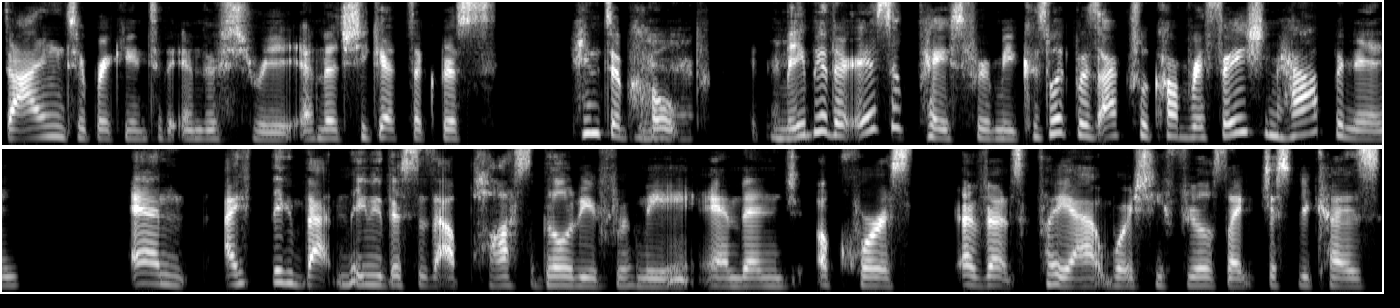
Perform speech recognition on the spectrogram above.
dying to break into the industry, and that she gets like this hint of hope. Mm-hmm. Maybe there is a place for me because look, there's actual conversation happening. And I think that maybe this is a possibility for me. And then, of course, events play out where she feels like just because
